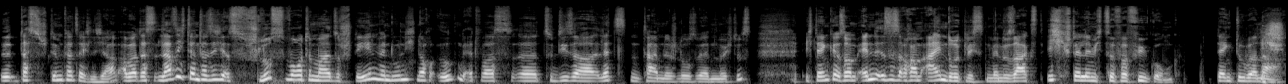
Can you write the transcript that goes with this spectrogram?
äh, das stimmt tatsächlich, ja. Aber das lasse ich dann tatsächlich als Schlussworte mal so stehen, wenn du nicht noch irgendetwas äh, zu dieser letzten Timelash loswerden möchtest. Ich denke, so am Ende ist es auch am eindrücklichsten, wenn du sagst, ich stelle mich zur Verfügung. Denk drüber nach. Ich,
